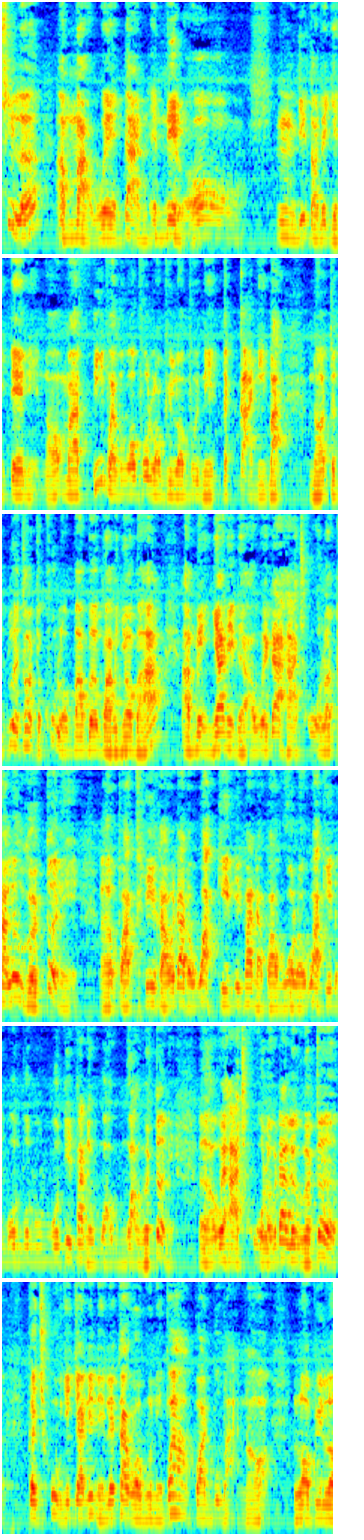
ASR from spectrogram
ချိလအမဝဲဒန်အနေလောอืมဒီတော့တဲ့ရတဲ့နေနော်မာတီပါသောဖို့လော်ဖီလော်ဖူနေတကဒီပါနော်တတွေ့တော့တခုလောဘာဘဘာညောပါအမေညနေတဲ့အဝဲဒဟာချိုလောတလို့ရတဲ့နေ ปาที่เขาได้ดอกว่ากินที่พันเนี่ยปาวเลยว่ากินบุญบุญบุญที่พันเนี่ยว่าว่าเฮอเตอร์เนี่ยเออเวหาชูเราไม่ได้เลยเฮอร์เตอร์ก็ชูจริงจนี่เนี่ยเลยตั้งว่าบุญเนี่ยว่ากวนผู้บะเนาะรอปีรอ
